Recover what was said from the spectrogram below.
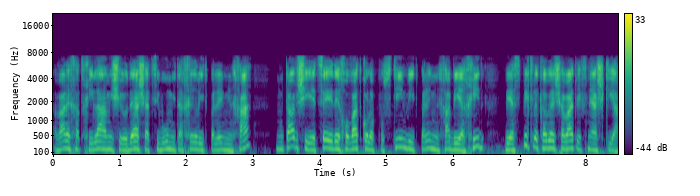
אבל לכתחילה, מי שיודע שהציבור מתאחר להתפלל מנחה, מוטב שיצא ידי חובת כל הפוסקים ויתפלל מנחה ביחיד ויספיק לקבל שבת לפני השקיעה.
